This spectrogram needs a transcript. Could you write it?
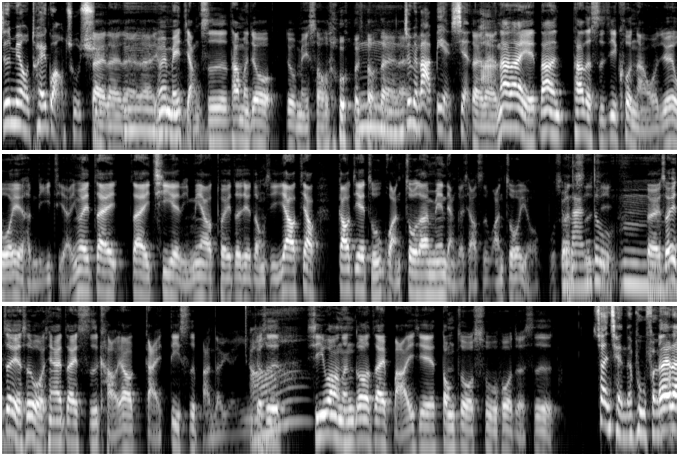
就是没有推广出去，对对对对，嗯、因为没讲师，他们就就没收入，嗯、对，对对，就没办法变现。对对，那那也当然，他的实际困难，我觉得我也很理解啊，因为在在企业里面要推这些东西，要叫高阶主管坐在那边两个小时玩桌游，不是很实际。嗯，对，所以这也是我现在在思考要改第四版的原因，哦、就是希望能够再把一些动作术或者是。算钱的部分。对对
